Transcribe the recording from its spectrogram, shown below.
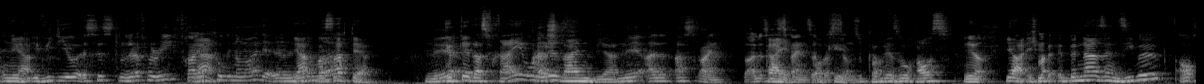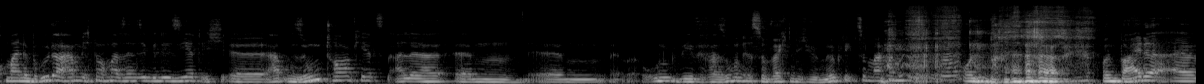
in den Ja. Video Assistant Referee. Frage, Ja. gucke nochmal. Der, Ja, nochmal. was sagt der? Nee, Gibt er das frei oder Alles- schneiden wir? Nee, alles Ast rein. Für alles Geil. Ast rein, Sebastian. okay, Super. Können wir so raus. Ja. Ja, ich bin da sensibel. Auch meine Brüder haben mich nochmal sensibilisiert. Ich äh, habe einen Zoom-Talk jetzt. Alle, ähm, ähm, wir versuchen es so wöchentlich wie möglich zu machen. Und, und beide äh,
